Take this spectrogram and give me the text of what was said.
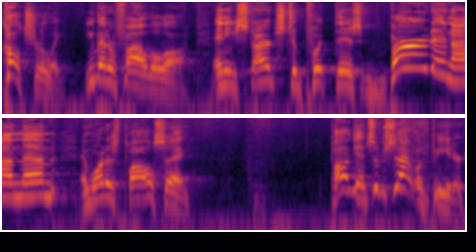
Culturally, you better follow the law. And he starts to put this burden on them. And what does Paul say? Paul gets upset with Peter.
